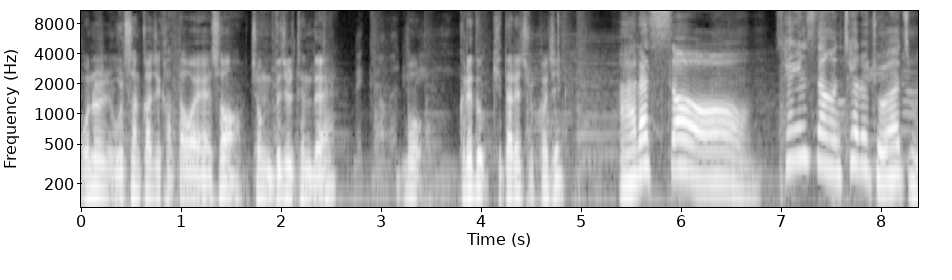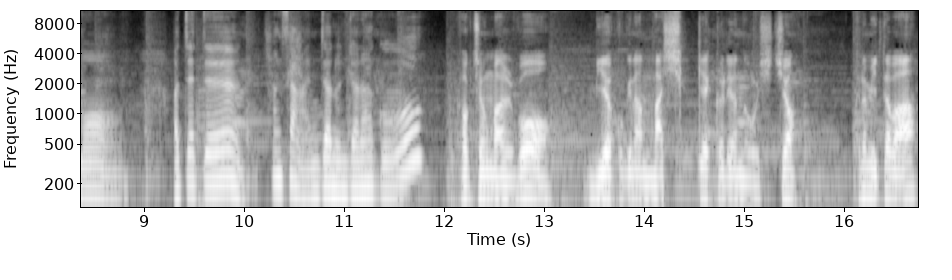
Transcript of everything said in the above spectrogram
오늘 울산까지 갔다 와야 해서 좀 늦을 텐데. 뭐 그래도 기다려 줄 거지? 알았어. 생일상은 차려줘야지 뭐. 어쨌든 항상 안전 운전하고 걱정 말고 미역국이나 맛있게 끓여 놓으시죠. 그럼 이따 봐.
